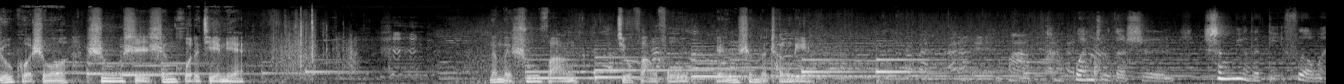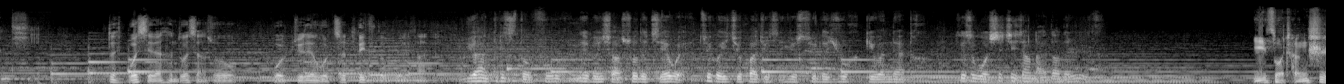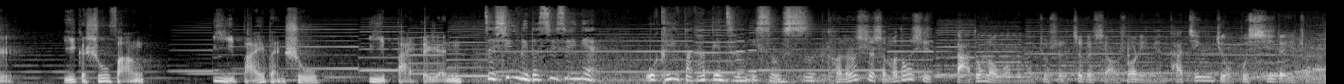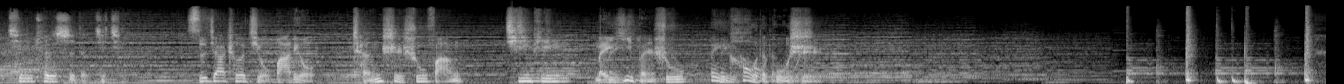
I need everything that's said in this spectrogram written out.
如果说书是生活的界面，那么书房就仿佛人生的陈列。画他关注的是生命的底色问题。对我写了很多小说，我觉得我这辈子都不会发表。约翰克里斯朵夫那本小说的结尾最后一句话就是“约书了 you given that”，就是我是即将来到的日子。一座城市，一个书房，一百本书，一百个人。这心里的碎碎念，我可以把它变成一首诗。可能是什么东西打动了我们呢？就是这个小说里面它经久不息的一种青春式的激情。私家车九八六，城市书房。倾听每一本书背后的故事。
